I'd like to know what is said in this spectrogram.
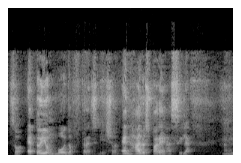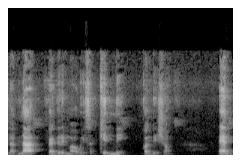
So, ito yung mode of transmission. And halos parehas sila. Ng lagnat, pwede rin mauwi sa kidney condition. And,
